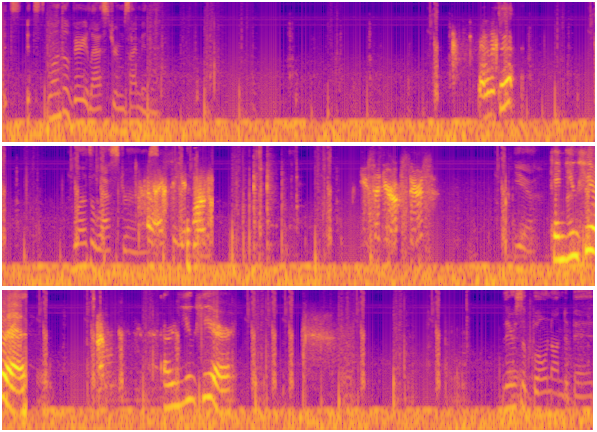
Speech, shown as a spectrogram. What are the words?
it's it's one of the very last rooms I'm in. What was that? One of the last rooms. Oh, I see it. You said you're upstairs? Yeah. Can you hear us? I'm. Are you here? There's a bone on the bed.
